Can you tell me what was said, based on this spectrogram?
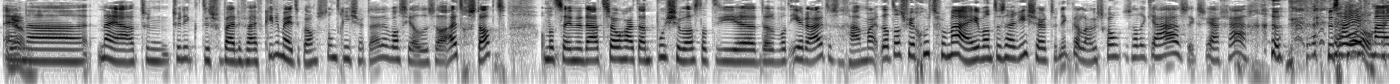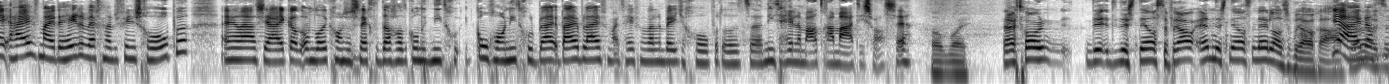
En ja. nou ja, toen, toen ik dus voorbij de vijf kilometer kwam, stond Richard daar. Daar was hij al dus al uitgestapt. Omdat ze inderdaad zo hard aan het pushen was dat hij uh, wat eerder uit is gegaan. Maar dat was weer goed voor mij. Want toen zei Richard, toen ik daar langs kwam, zal ik je hazen? Ik zei, ja, graag. dus hij, heeft mij, hij heeft mij de hele weg naar de finish geholpen. En helaas, ja, ik had, omdat ik gewoon zo'n slechte dag had, kon ik, niet goed, ik kon gewoon niet goed bij, bijblijven. Maar het heeft me wel een beetje geholpen dat het uh, niet helemaal dramatisch was. Hè? Oh, mooi. Hij heeft gewoon de, de snelste vrouw en de snelste Nederlandse vrouw gehaald. Ja, hij, dacht,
